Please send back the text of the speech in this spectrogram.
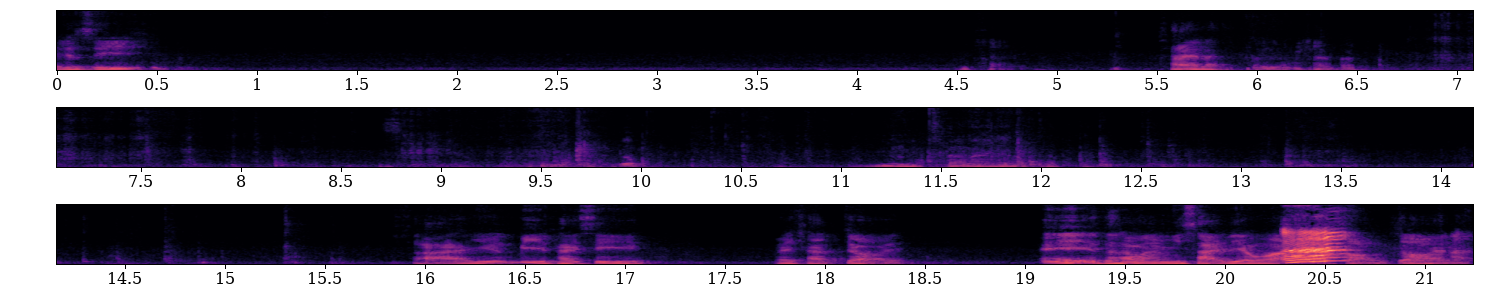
AC ไม่ใช่ใช้แหละเออไม่ใช่แบบ นี่ข้างในนะครับสาย USB Type C ไปชาร์จจอย เอ๊ะแต่ทำไมมีสายเดียวอะสองจอยนะ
